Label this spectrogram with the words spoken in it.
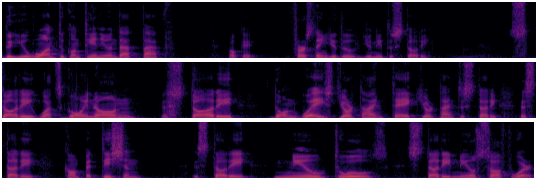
Do you want to continue in that path? Okay. First thing you do, you need to study. Study what's going on. Study Don't waste your time. Take your time to study. Study competition. Study new tools. Study new software.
